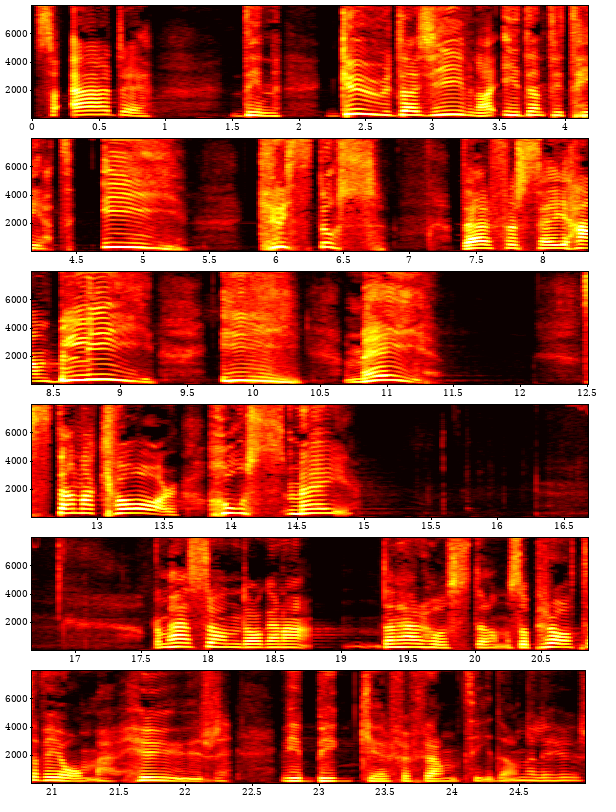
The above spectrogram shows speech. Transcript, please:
så är det din gudagivna identitet i Kristus. Därför säger han, bli i mig. Stanna kvar hos mig. De här söndagarna, den här hösten, så pratar vi om hur vi bygger för framtiden, eller hur?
